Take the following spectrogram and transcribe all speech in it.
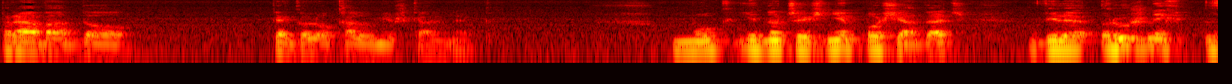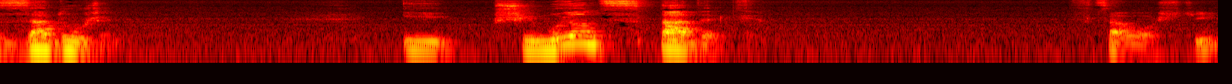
prawa do tego lokalu mieszkalnego, mógł jednocześnie posiadać wiele różnych zadłużeń. I przyjmując spadek w całości,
